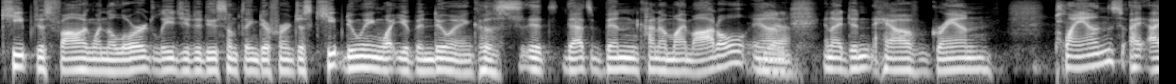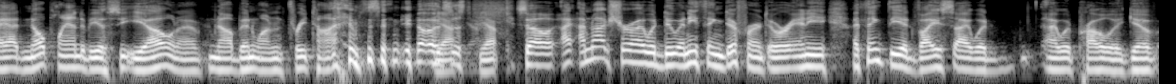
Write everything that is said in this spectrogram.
keep just following when the Lord leads you to do something different. Just keep doing what you've been doing because it that's been kind of my model, and yeah. and I didn't have grand plans. I, I, had no plan to be a CEO, and I've now been one three times. and, you know, it's just yep. so I, am not sure I would do anything different or any. I think the advice I would I would probably give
